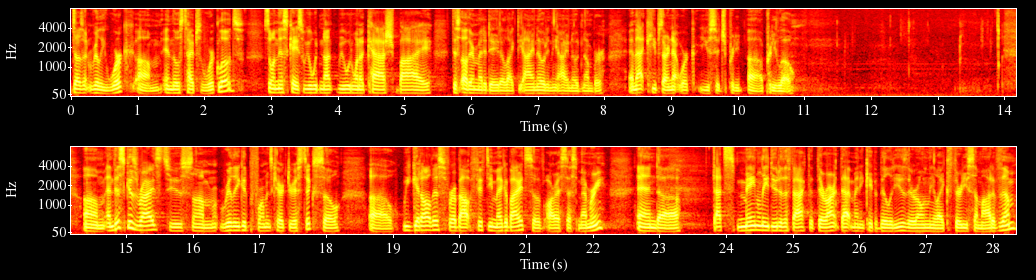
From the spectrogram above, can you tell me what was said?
doesn't really work um, in those types of workloads. So in this case, we would, not, we would want to cache by this other metadata like the inode and the inode number. And that keeps our network usage pretty, uh, pretty low. Um, and this gives rise to some really good performance characteristics. So uh, we get all this for about 50 megabytes of RSS memory. And uh, that's mainly due to the fact that there aren't that many capabilities. There are only like 30 some odd of them.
